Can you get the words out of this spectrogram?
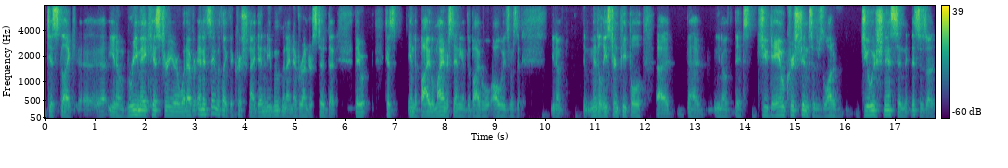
just like uh, you know remake history or whatever. And it's same with like the christian identity movement. I never understood that they were because in the bible my understanding of the bible always was that you know middle eastern people uh, uh, you know it's judeo-christian so there's a lot of jewishness and this is a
